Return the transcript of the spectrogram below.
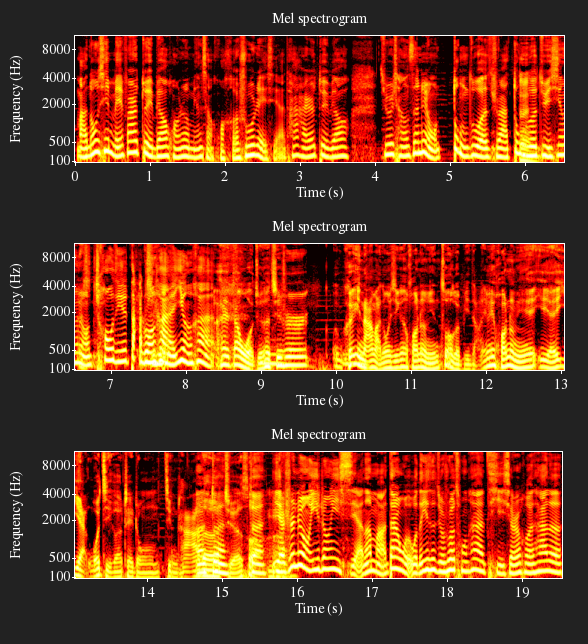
马东锡没法对标黄正明、小何何叔这些，他还是对标巨石强森这种动作是吧？动作巨星那种超级大壮汉、硬汉。哎，但我觉得其实。可以拿马东锡跟黄正民做个比较，因为黄正民也演过几个这种警察的角色，对，嗯也是那种亦正亦邪的嘛。但是我我的意思就是说，从他的体型和他的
